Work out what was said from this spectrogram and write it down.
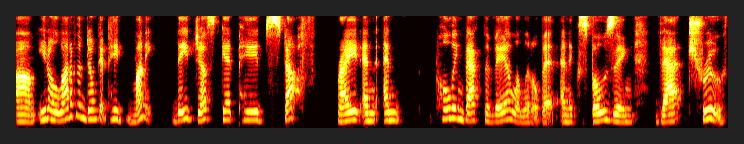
um, you know, a lot of them don't get paid money. They just get paid stuff. Right. And, and pulling back the veil a little bit and exposing that truth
